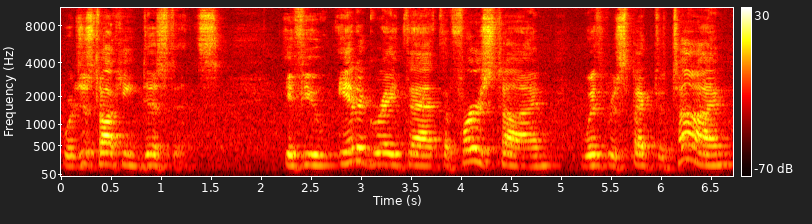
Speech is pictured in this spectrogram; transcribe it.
we're just talking distance. If you integrate that the first time with respect to time,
